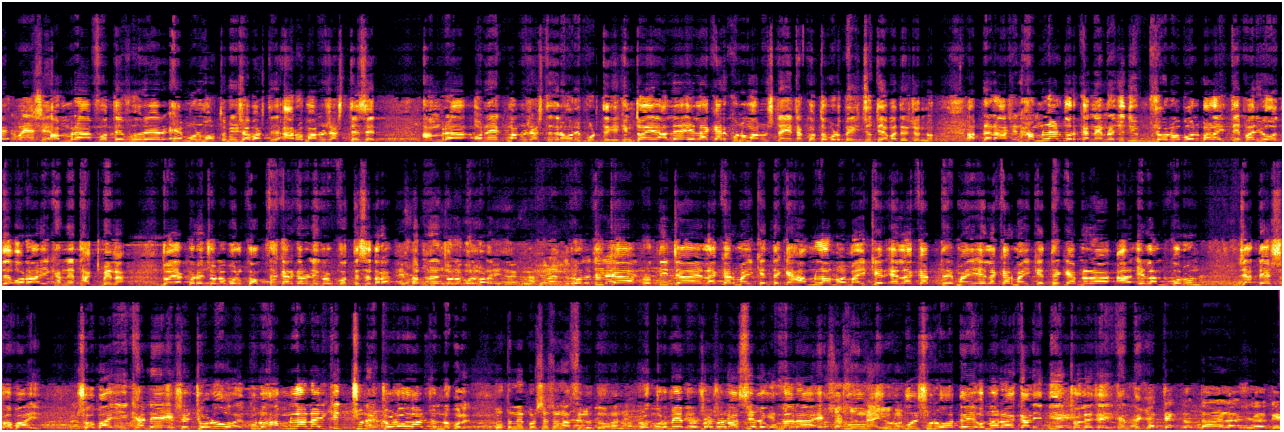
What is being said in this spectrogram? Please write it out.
আমরা ফতেপুরের হেমুর মহতমি সব আসতে আরও মানুষ আসতেছেন। আমরা অনেক মানুষ আসতেছেন হরিপুর থেকে কিন্তু এলাকার কোনো মানুষ নাই। এটা কত বড় বেইজ্জতি আমাদের জন্য। আপনারা আসেন হামলার দরকার নাই। আমরা যদি জনবল বাড়াইতে পারি ওদের- ওরা এখানে থাকবে না। দয়া করে জনবল কম থাকার কারণে এরকম করতেছে তারা। আপনারা জনবল বাড়ান। প্রতিটা প্রতিটা এলাকার মাইকের থেকে হামলা নয় মাইকের এলাকার এলাকার মাইকের থেকে আপনারা এলান করুন যাতে সবাই সবাই এখানে এসে জড়ো হয়। কোনো হামলা নাই কিচ্ছু নাই। জড়ো হওয়ার জন্য বলেন। প্রথমে প্রশাসন আসিল তো ওখানে। প্রথমে প্রশাসন আসছিল ওনারা একটু শুরু হতেই ওনারা গাড়ি দিয়ে চলে যায় এখান থেকে।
